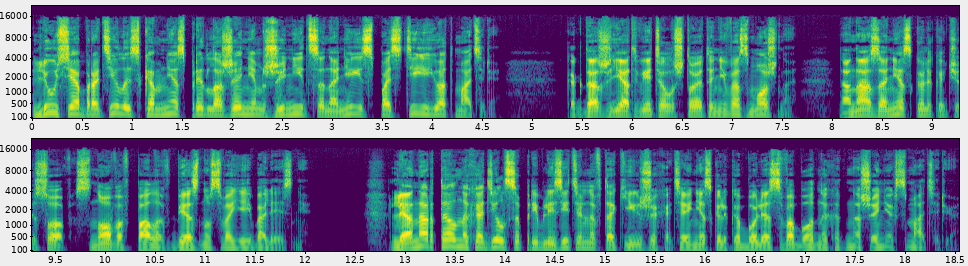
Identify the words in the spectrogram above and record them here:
Люси обратилась ко мне с предложением жениться на ней и спасти ее от матери. Когда же я ответил, что это невозможно, она за несколько часов снова впала в бездну своей болезни. Леонард Эл находился приблизительно в таких же, хотя и несколько более свободных отношениях с матерью.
